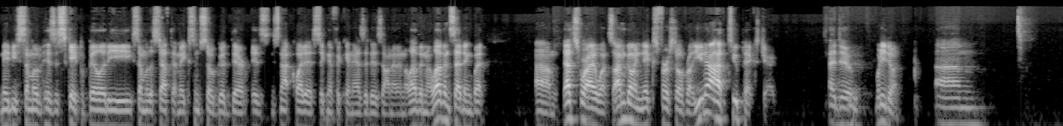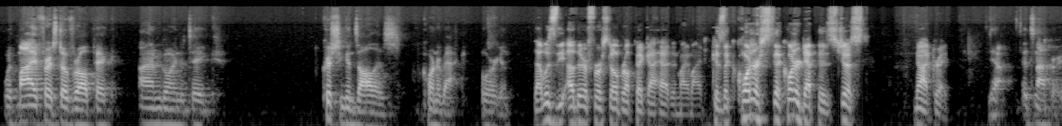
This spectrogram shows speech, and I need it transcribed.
maybe some of his escapability, some of the stuff that makes him so good there is, is not quite as significant as it is on an 11 11 setting. But um, that's where I went. So I'm going Nix first overall. You now have two picks, Jared. I do. What are you doing? Um, with my first overall pick, I'm going to take Christian Gonzalez, cornerback, Oregon. That was the other first overall pick I had in my mind because the corner the corner depth is just not great. Yeah, it's not great.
